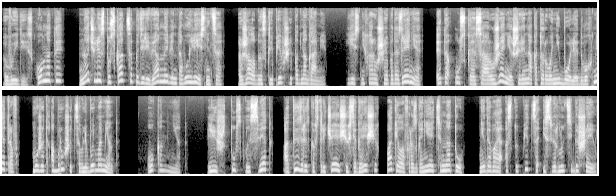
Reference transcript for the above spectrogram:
Выйдя из комнаты, начали спускаться по деревянной винтовой лестнице, жалобно скрипевшей под ногами. Есть нехорошее подозрение, это узкое сооружение, ширина которого не более двух метров, может обрушиться в любой момент. Окон нет. Лишь тусклый свет от изредка встречающихся горящих факелов разгоняет темноту, не давая оступиться и свернуть себе шею.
